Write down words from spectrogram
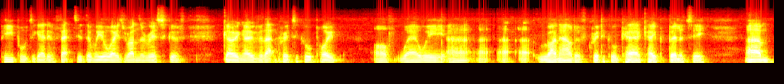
people to get infected, then we always run the risk of going over that critical point of where we uh, uh, uh, uh run out of critical care capability. Um,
